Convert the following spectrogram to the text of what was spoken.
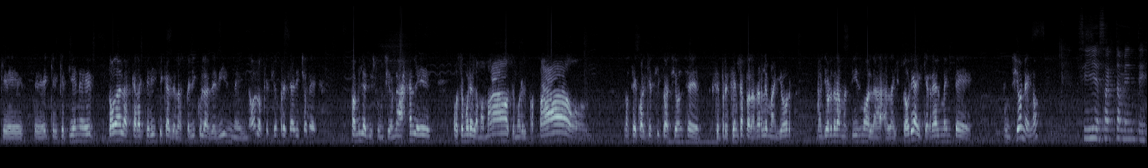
este, que, que, tiene todas las características de las películas de Disney, ¿no? Lo que siempre se ha dicho de familias disfuncionales, o se muere la mamá, o se muere el papá, o no sé, cualquier situación se, se presenta para darle mayor, mayor dramatismo a la, a la historia y que realmente funcione, ¿no? Sí, exactamente.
